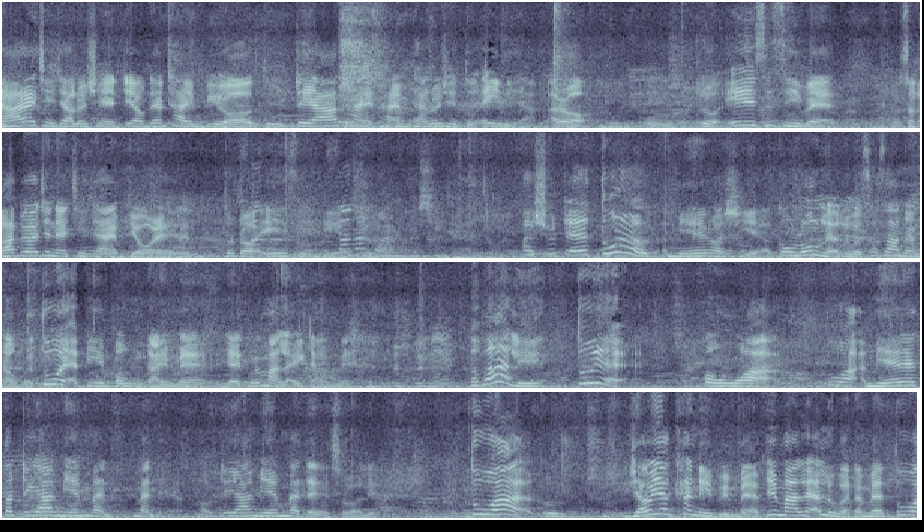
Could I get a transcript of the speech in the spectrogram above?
နားတဲ့ချိန်ကြလို့ရှိရင်တယောက်တည်းထိုင်ပြီးတော့သူတရားထိုင်ထိုင်မထိုင်လို့ရှိရင်သူအိတ်နေတာအဲ့တော့ဟိုဟိုအေးစစ်စစ်ပဲစကားပြောချင်တဲ့ချိန်ကြရပြောတယ်တော်တော်အေးစစ်နေတယ်သူအရှူတယ်သူကတော့အမြဲတော့ရှိရယ်အကုန်လုံးလည်းအဲ့လိုပဲဆဆနက်နောက်ပဲသူ့ရဲ့အပြင်ပုံတိုင်းပဲရိုက်ကွင်းမှာလည်းအဲ့တိုင်းပဲဘာဘာလေသူ့ရဲ့ပုံကသူကအမြဲတမ်းတရားမြဲမှတ်မှတ်တယ်ဟုတ်တရားမြဲမှတ်တယ်ဆိုတော့လေ तू ကဟိုရောက်ရက်ခတ်နေပေမဲ့အပြင်မှာလည်းအဲ့လိုပဲဒါပေမဲ့ तू က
